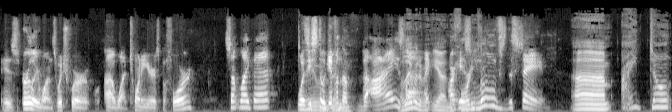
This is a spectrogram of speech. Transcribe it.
his earlier ones, which were uh, what twenty years before, something like that. Was he They still given the been- the eyes? Well, Like, been- yeah, the are his moves the same? Um, I don't.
